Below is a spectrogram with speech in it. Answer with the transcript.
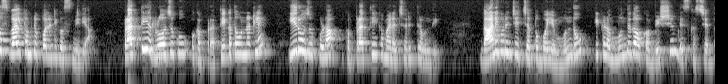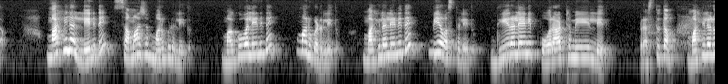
Viewers welcome to politicals media ప్రతి రోజుకు ఒక ప్రత్యేకత ఉన్నట్లే ఈ రోజు కూడా ఒక ప్రత్యేకమైన చరిత్ర ఉంది. దాని గురించి చెప్పబోయే ముందు ఇక్కడ ముందుగా ఒక విషయం డిస్కస్ చేద్దాం. మహిళ లేనిదే సమాజం మనుగడ లేదు. మగువ లేనిదే మనుగడ లేదు. మహిళ లేనిదే వ్యవస్థ లేదు. ధీర లేని పోరాటమే లేదు. ప్రస్తుతం మహిళలు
